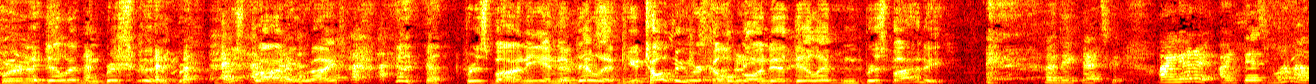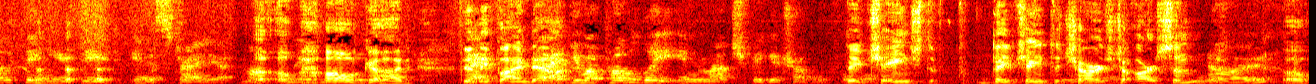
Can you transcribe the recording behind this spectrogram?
We're in Adelaide and Bris- uh, Brisbane, right? Brisbane and Adelaide. You told me we were going to Adelaide and Brisbane. I think that's good. I gotta. I, there's one other thing you did in Australia, Martin. Oh, oh God! Did they find out? you were probably in much bigger trouble for? They changed the they changed the charge to arson. No. Oh.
